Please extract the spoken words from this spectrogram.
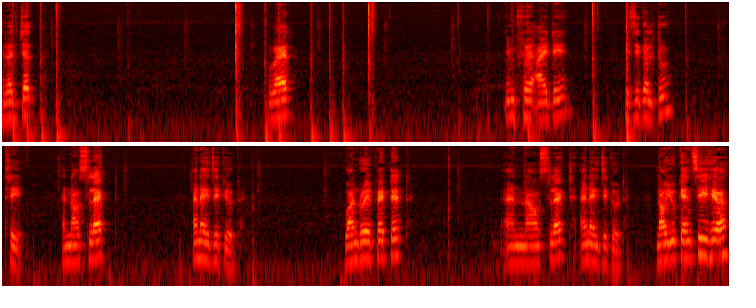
Rajat where employee ID is equal to 3 and now select and execute. One row affected. And now select and execute. Now you can see here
